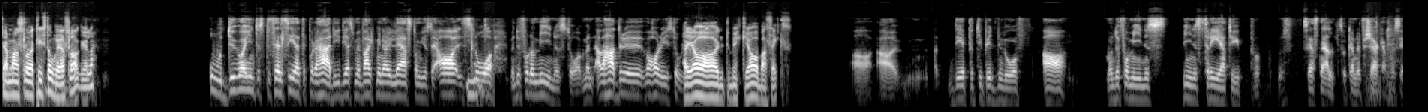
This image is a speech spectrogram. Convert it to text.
Kan man slå ett historieslag eller? Oh, du har ju inte specialiserat dig på det här. Det är ju det som är Varkmin har ju läst om just det. Ja, slå, men du får nog minus då. Men ja, vad hade du, vad har du i Ja, historia? jag har inte mycket, jag har bara sex. Ja, ja, det är på typ en nivå, ja, om du får minus, minus tre typ, så jag snäll, så kan du försöka vi se.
